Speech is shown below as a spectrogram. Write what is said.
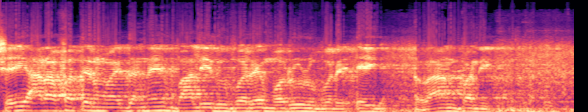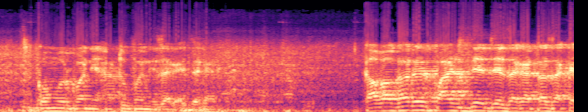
সেই আরাফাতের ময়দানে বালির উপরে মরুর উপরে এই রান পানি কোমর পানি হাঁটু পানি জায়গায় জায়গায়। কাবা ঘরের পাশ দিয়ে যে জায়গাটা যাকে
